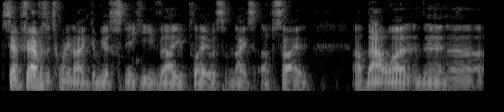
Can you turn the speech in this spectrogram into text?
Sam Travis at twenty nine can be a sneaky value play with some nice upside on that one. And then uh,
